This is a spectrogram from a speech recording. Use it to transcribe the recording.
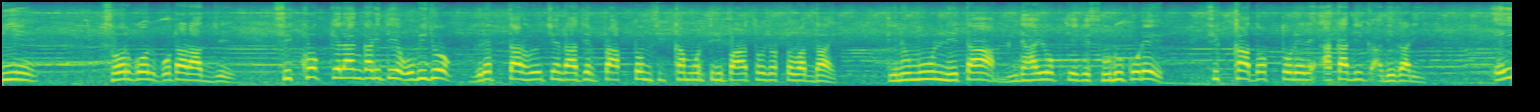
নিয়ে শোরগোল গোটা রাজ্যে। শিক্ষক কেলেঙ্কারিতে অভিযোগ, গ্রেপ্তার হয়েছেন রাজ্যের প্রাক্তন শিক্ষামন্ত্রী পার্থ চট্টোপাধ্যায়। তৃণমূল নেতা, বিধায়ক থেকে শুরু করে শিক্ষা দপ্তরের একাধিক আধিকারিক। এই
